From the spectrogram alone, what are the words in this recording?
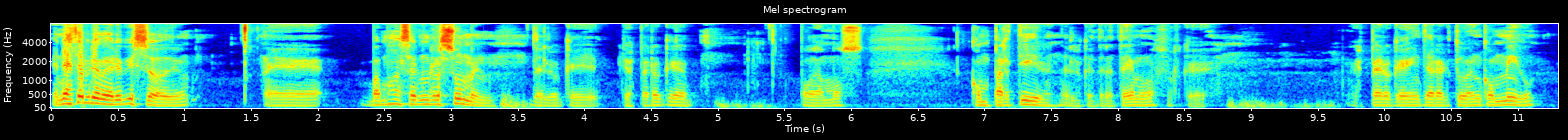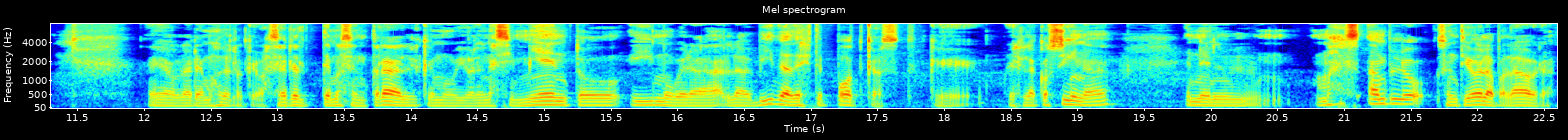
En este primer episodio eh, vamos a hacer un resumen de lo que yo espero que podamos compartir, de lo que tratemos, porque espero que interactúen conmigo. Eh, hablaremos de lo que va a ser el tema central que movió el nacimiento y moverá la vida de este podcast, que es la cocina en el más amplio sentido de la palabra.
